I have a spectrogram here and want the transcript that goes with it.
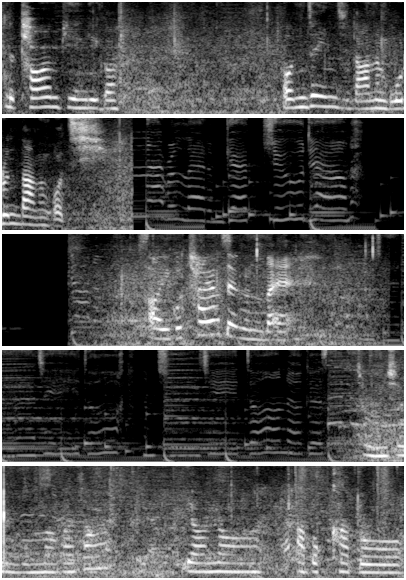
근데 다음 비행기가 언제인지 나는 모른다는 거지. 아 이거 타야 되는데 점심을 못 먹어서 연어 아보카도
